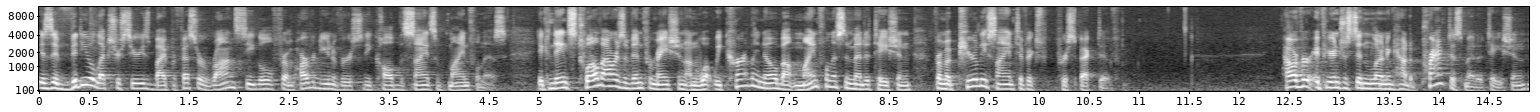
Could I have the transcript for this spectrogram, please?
is a video lecture series by Professor Ron Siegel from Harvard University called The Science of Mindfulness. It contains 12 hours of information on what we currently know about mindfulness and meditation from a purely scientific perspective. However, if you're interested in learning how to practice meditation,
